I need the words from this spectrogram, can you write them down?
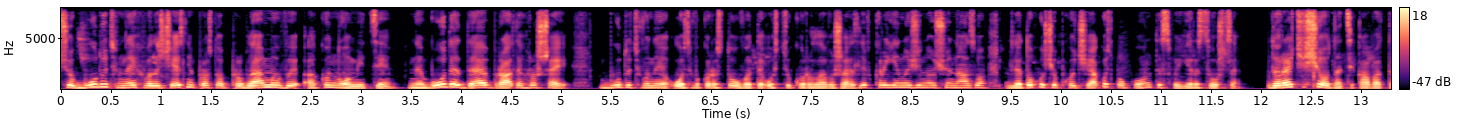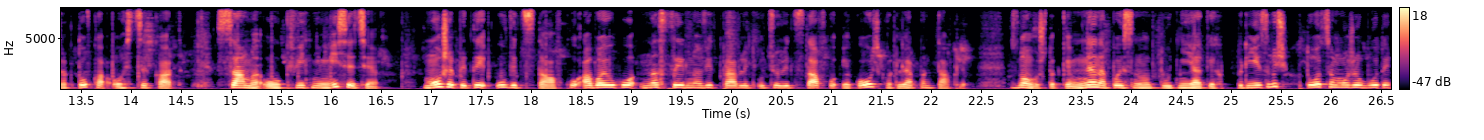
що будуть в них величезні просто проблеми в економіці. Не буде де брати грошей. Будуть вони ось використовувати ось цю королеву жезлів, країну жіночу назву, для того, щоб хоч якось поповнити свої ресурси. До речі, ще одна цікава трактовка ось цих карт. Саме у квітні місяці може піти у відставку, або його насильно відправлять у цю відставку якогось короля Пентаклів. Знову ж таки, не написано тут ніяких прізвищ, хто це може бути,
